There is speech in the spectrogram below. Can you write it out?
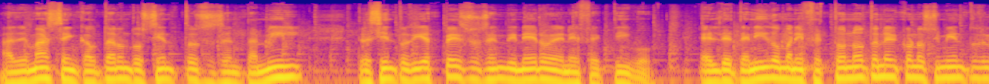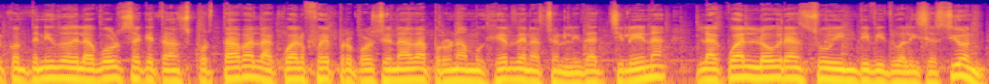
Además, se incautaron 260 mil 310 pesos en dinero en efectivo. El detenido manifestó no tener conocimiento del contenido de la bolsa que transportaba, la cual fue proporcionada por una mujer de nacionalidad chilena, la cual logran su individualización.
